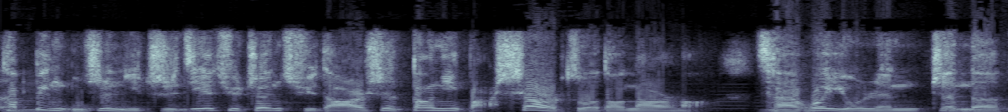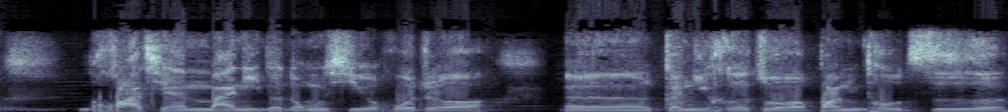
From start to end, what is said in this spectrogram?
它并不是你直接去争取的，而是当你把事儿做到那儿了，才会有人真的花钱买你的东西，或者呃跟你合作，帮你投资，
